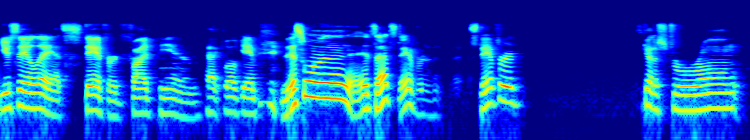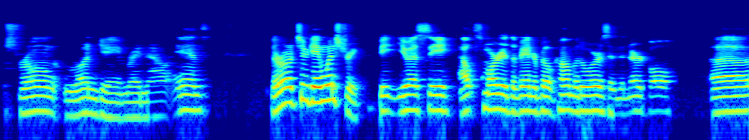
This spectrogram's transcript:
UCLA at Stanford, 5 p.m. Pac-12 game. This one, it's at Stanford. Stanford it's got a strong, strong run game right now, and they're on a two-game win streak. Beat USC, outsmarted the Vanderbilt Commodores in the Nerd Bowl. Uh,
